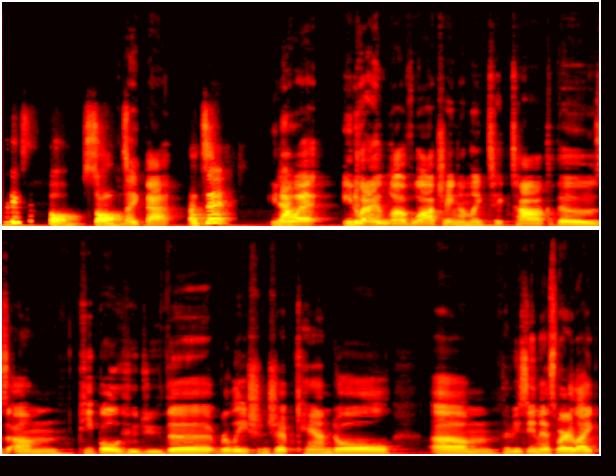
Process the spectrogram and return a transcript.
Pretty simple. Salt. I like that. That's it. You yeah. know what? You know what I love watching on like TikTok? Those um people who do the relationship candle. Um, have you seen this where like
